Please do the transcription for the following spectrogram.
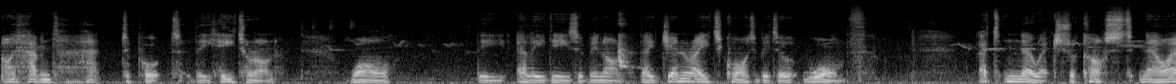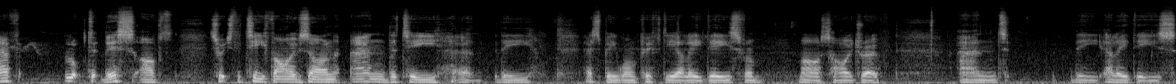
I haven't had to put the heater on while the LEDs have been on. They generate quite a bit of warmth at no extra cost. Now I have looked at this. I've switched the T5s on and the T uh, the SP150 LEDs from Mars Hydro, and the LEDs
